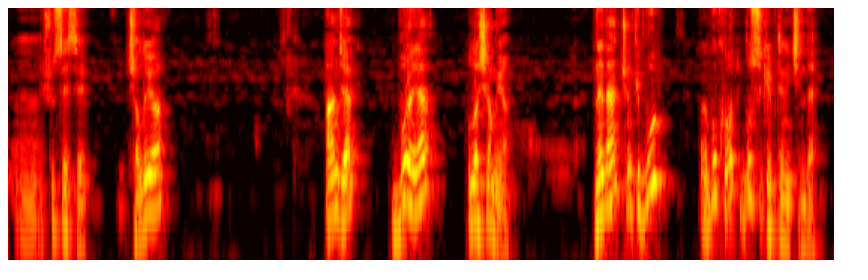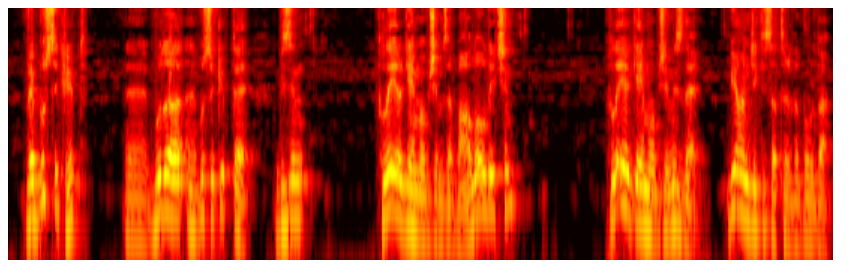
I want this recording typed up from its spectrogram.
e, şu sesi çalıyor ancak buraya ulaşamıyor. Neden? Çünkü bu bu kod bu script'in içinde. Ve bu script e, bu da e, bu script de bizim player game objemize bağlı olduğu için player game objemiz de bir önceki satırda burada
